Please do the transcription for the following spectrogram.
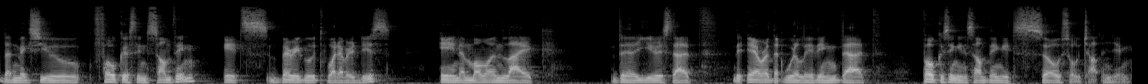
that makes you focused in something it's very good whatever it is in a moment like the years that the era that we're living that focusing in something it's so so challenging.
